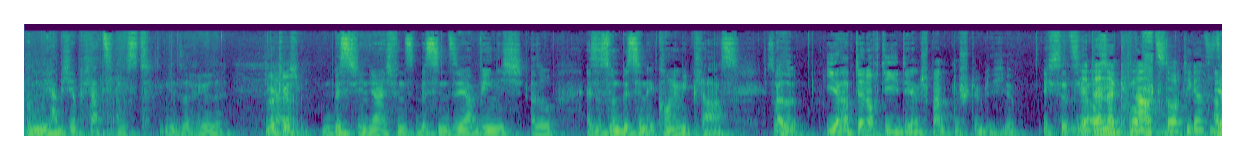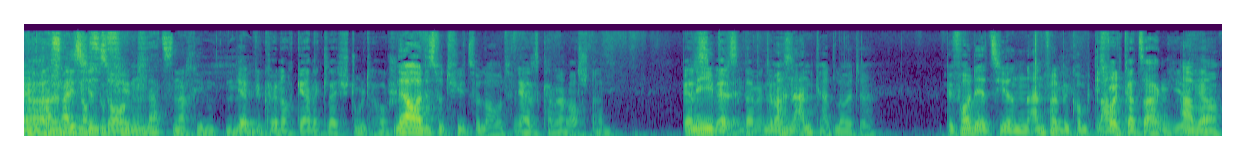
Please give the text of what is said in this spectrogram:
Irgendwie habe ich ja Platzangst in dieser Höhle. Wirklich? Ja, ein bisschen, ja. Ich finde es ein bisschen sehr wenig. Also, es ist so ein bisschen Economy Class. So. Also, ihr habt ja noch die, die entspannten Stühle hier. Ich sitze Ja, auf so deiner einem knarzt auch die ganze aber Zeit. du Ich hast habe halt ein noch bisschen so viel Sorgen. Platz nach hinten. Ja, wir können auch gerne gleich Stuhl tauschen. Ja, das wird viel zu laut. Ja, das kann man rausschneiden. Wer nee, ist, wer ist in wir, deinem wir machen einen Uncut, Leute. Bevor der jetzt hier einen Anfall bekommt, Ich klar. wollte gerade sagen hier. aber ja.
